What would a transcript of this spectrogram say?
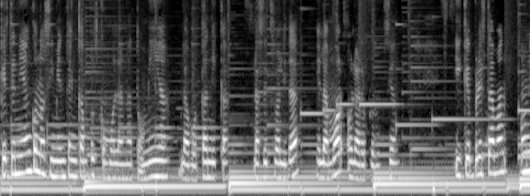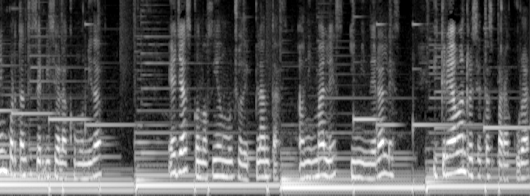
que tenían conocimiento en campos como la anatomía, la botánica, la sexualidad, el amor o la reproducción, y que prestaban un importante servicio a la comunidad. Ellas conocían mucho de plantas, animales y minerales, y creaban recetas para curar,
